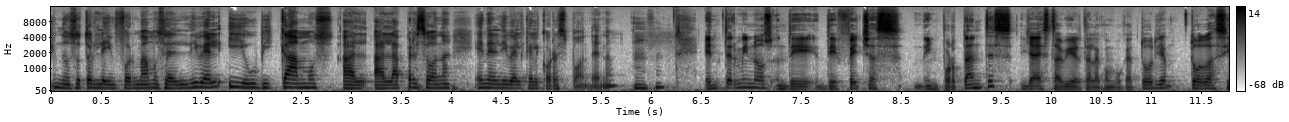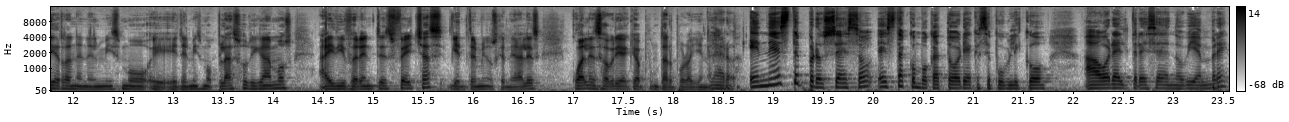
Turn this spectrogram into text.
nosotros le informamos el nivel y ubicamos a la persona en el nivel que le corresponde. ¿no? En términos de, fechas importantes, ya está abierta la convocatoria, todas cierran en el, mismo, eh, en el mismo plazo, digamos, hay diferentes fechas y en términos generales, ¿cuáles habría que apuntar por ahí en Claro, en este proceso, esta convocatoria que se publicó ahora el 13 de noviembre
